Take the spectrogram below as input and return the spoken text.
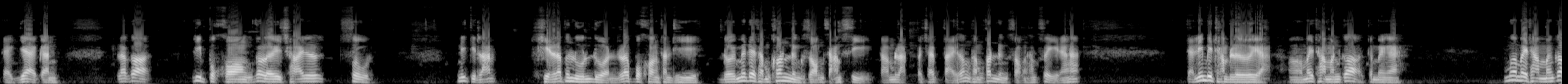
แตกแยกกัน แล้วก็รีบปกครองก็เลยใช้สูตร นิติรัฐเขียนรัฐธรรมนูญด่วนแล้วปกครองทันที โดยไม่ได้ทำข้อหนึ่งสองสามสี่ตามหลักประชาธิปไตยต้องทำข้อหนึ่งสองสามสี่นะฮะแต่นี่ไม่ทำเลยอะไม่ทำมันก็จะเป็นไง เมื่อไม่ทำมันก็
